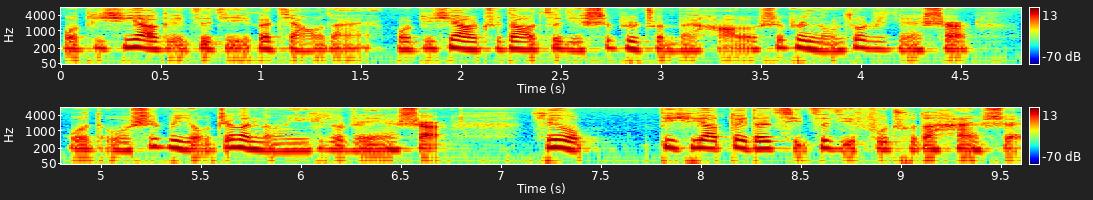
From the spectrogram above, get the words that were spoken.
我必须要给自己一个交代，我必须要知道自己是不是准备好了，是不是能做这件事儿，我我是不是有这个能力去做这件事儿，所以我。必须要对得起自己付出的汗水。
